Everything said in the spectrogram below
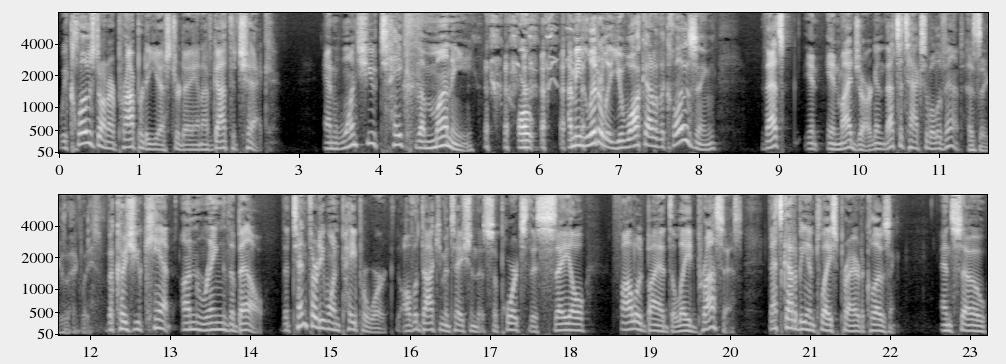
We closed on our property yesterday, and I've got the check. And once you take the money, or I mean, literally, you walk out of the closing, that's in, in my jargon, that's a taxable event That's exactly. because you can't unring the bell. The 1031 paperwork, all the documentation that supports this sale, followed by a delayed process, that's got to be in place prior to closing. And so,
